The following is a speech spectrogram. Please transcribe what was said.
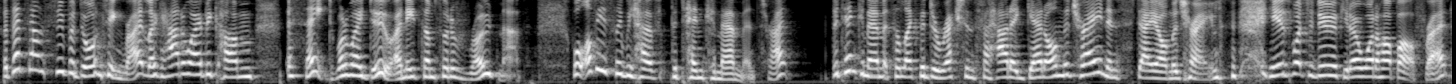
But that sounds super daunting, right? Like, how do I become a saint? What do I do? I need some sort of roadmap. Well, obviously, we have the Ten Commandments, right? The Ten Commandments are like the directions for how to get on the train and stay on the train. Here's what to do if you don't want to hop off, right?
